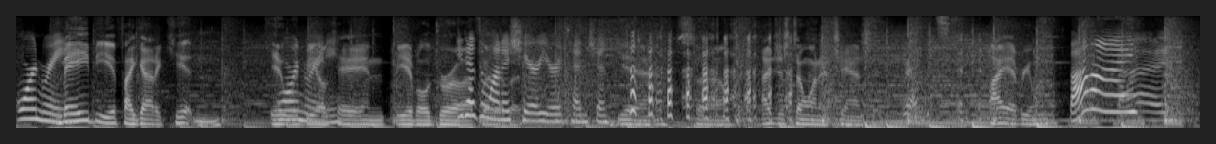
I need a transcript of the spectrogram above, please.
Ornery. maybe if I got a kitten, it would be Ornery. okay and be able to grow. he doesn't want to share your attention. Yeah, so I just don't want to chance it. Right. Bye, everyone. Bye. Bye.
